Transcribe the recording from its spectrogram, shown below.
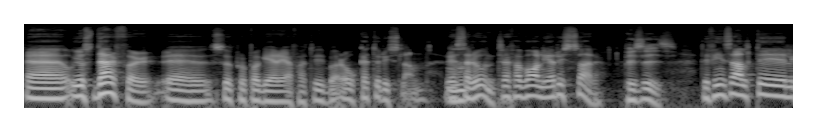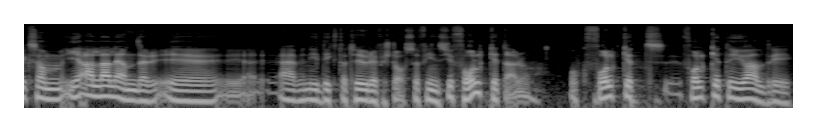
Eh, och just därför eh, så propagerar jag för att vi bör åka till Ryssland, resa Mm. runt, träffa vanliga ryssar. Precis. Det finns alltid liksom i alla länder, eh, även i diktaturer förstås, så finns ju folket där. Och, och folket, folket är ju aldrig,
